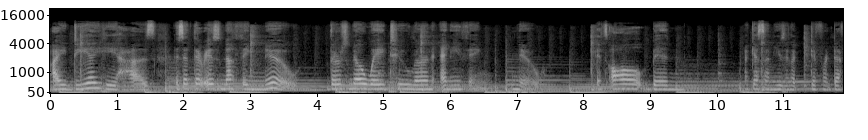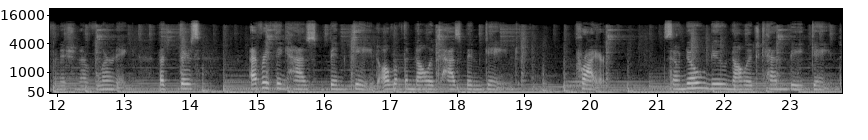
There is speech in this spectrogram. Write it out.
idea he has is that there is nothing new. There's no way to learn anything new. It's all been I guess I'm using a different definition of learning, but there's everything has been gained, all of the knowledge has been gained prior. So no new knowledge can be gained,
